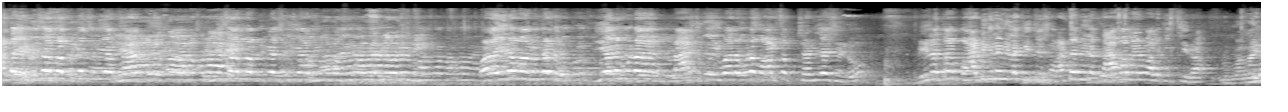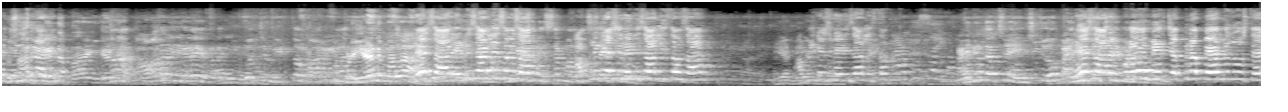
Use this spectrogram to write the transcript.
అంటే ఎన్నిసార్లు అప్లికేషన్ ఇవ్వాలి? ఎన్నిసార్లు అప్లికేషన్ ఇవ్వాలి? వాడు అయినా వాళ్ళు ఉన్నాడు. ఇవాళ కూడా లాస్ట్ ఇవాళ కూడా వాట్సాప్ సెండ్ చేసిండు. వీళ్ళతో పాటికినే వీళ్ళకి ఇచ్చేసాం. అంటే వీళ్ళకి కావాలని వాళ్ళకి ఇచ్చిరా? లేదు సార్ ఎన్నిసార్లు ఇస్తాం సార్? అప్లికేషన్ ఎన్నిసార్లు ఇస్తాం సార్? అప్లికేషన్ ఎన్నిసార్లు ఇస్తాం? లేదు సార్ ఇప్పుడు మీరు చెప్పిన పేర్లు చూస్తే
